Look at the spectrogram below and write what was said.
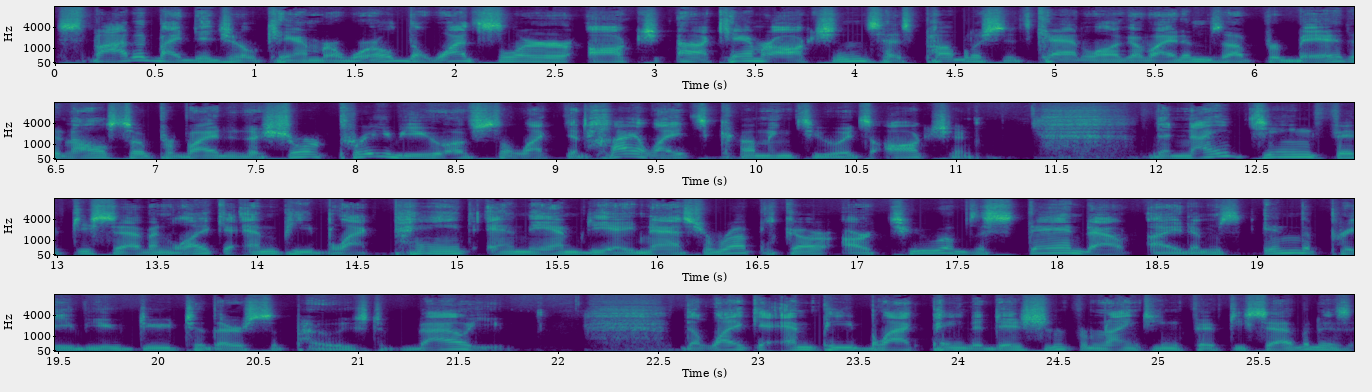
Spotted by Digital Camera World, the Wetzlar auction, uh, Camera Auctions has published its catalog of items up for bid and also provided a short preview of selected highlights coming to its auction. The 1957 Leica MP black paint and the MDA NASA replica are two of the standout items in the preview due to their supposed value. The Leica MP Black Paint Edition from 1957 is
